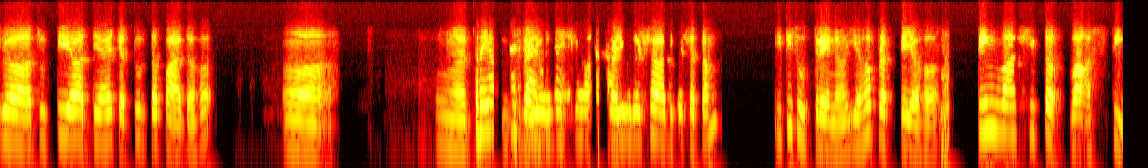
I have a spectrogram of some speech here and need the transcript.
तृतीय अध्याय चतुर्थपादः त्रयोदश त्रयोदशाधिकशतम् इति सूत्रेण यः प्रत्ययः तिङ् वा षित् वा अस्ति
